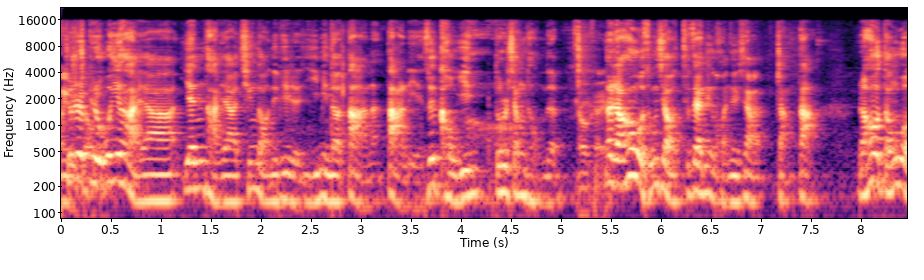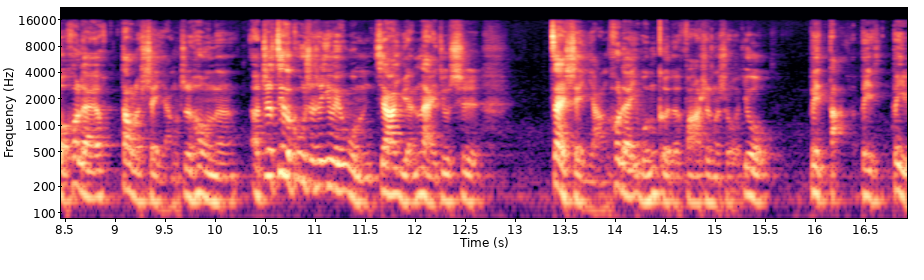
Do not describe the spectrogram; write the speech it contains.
就是比如威海呀、烟台呀、青岛那批人移民到大南大连，所以口音都是相同的。OK，那然后我从小就在那个环境下长大，然后等我后来到了沈阳之后呢，啊，这这个故事是因为我们家原来就是在沈阳，后来文革的发生的时候又被打被被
